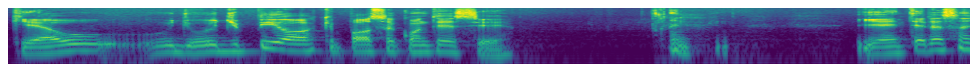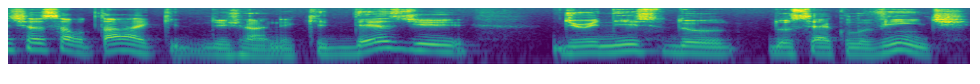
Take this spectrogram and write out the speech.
Que é o, o de pior que possa acontecer. E é interessante ressaltar, que, Jane, que desde de o início do, do século XX,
